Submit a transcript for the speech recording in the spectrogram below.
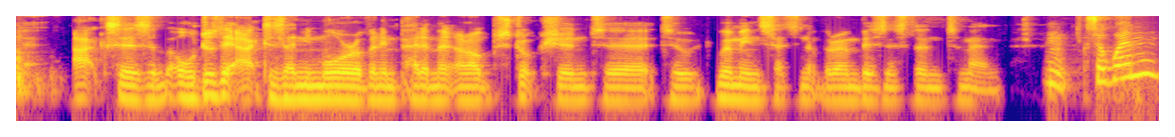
uh, acts as, or does it act as any more of an impediment and obstruction to to women setting up their own business than to men? Hmm. So when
